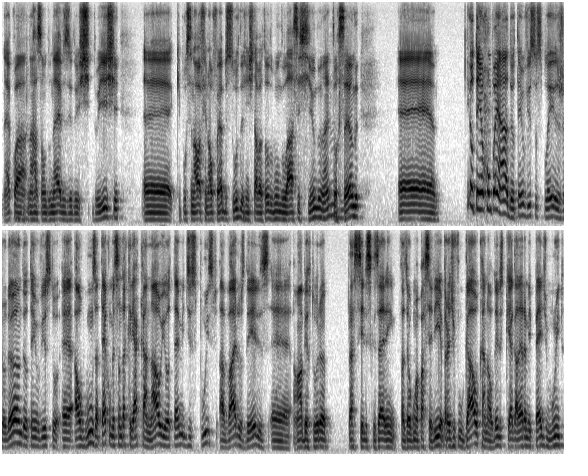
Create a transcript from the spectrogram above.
né, com a narração do Neves e do, do Ishi, é, que por sinal a final foi absurda, a gente estava todo mundo lá assistindo, né, uhum. torcendo. É, eu tenho acompanhado, eu tenho visto os players jogando, eu tenho visto é, alguns até começando a criar canal e eu até me dispus a vários deles é, a uma abertura para se eles quiserem fazer alguma parceria, para divulgar o canal deles, porque a galera me pede muito.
